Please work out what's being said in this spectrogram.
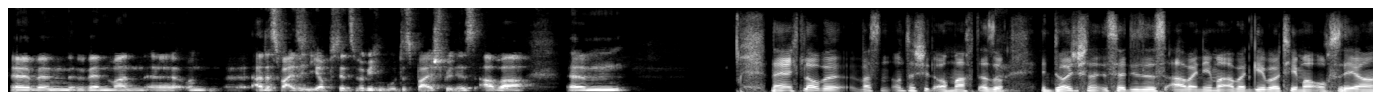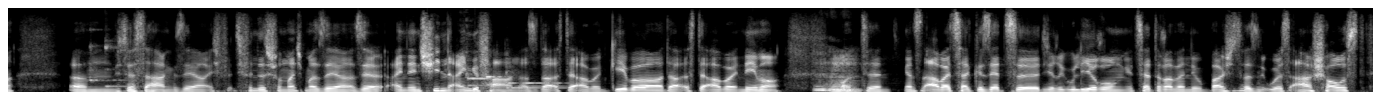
äh, wenn wenn man äh, und äh, ah, das weiß ich nicht, ob es jetzt wirklich ein gutes Beispiel ist, aber ähm, naja, ich glaube, was einen Unterschied auch macht, also in Deutschland ist ja dieses Arbeitnehmer-Arbeitgeber-Thema auch sehr ähm, wie soll ich sagen, sehr, ich, ich finde es schon manchmal sehr, sehr ein, entschieden eingefahren. Also da ist der Arbeitgeber, da ist der Arbeitnehmer. Mhm. Und äh, die ganzen Arbeitszeitgesetze, die Regulierung etc., wenn du beispielsweise in den USA schaust,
